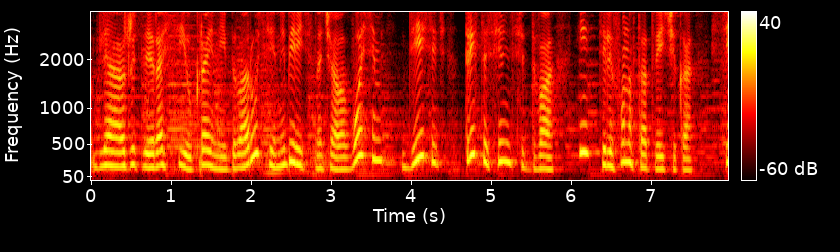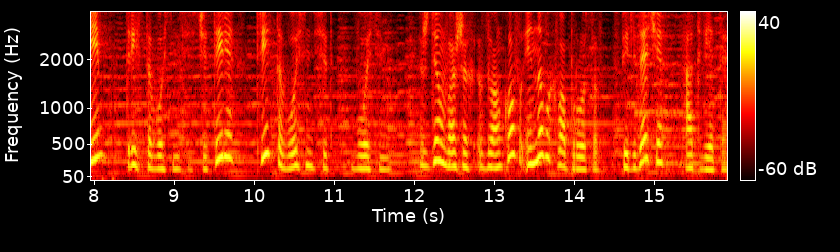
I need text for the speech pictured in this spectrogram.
Для жителей России, Украины и Белоруссии наберите сначала 8 10 372 и телефон автоответчика 7 384 388. Ждем ваших звонков и новых вопросов в передаче «Ответы».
